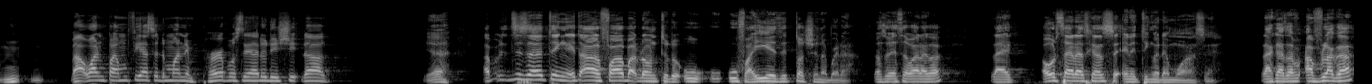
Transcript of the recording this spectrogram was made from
yo, at one point I feel I said the man in purposely I do this shit, dog. Yeah. Uh, This is the thing, it all fall back down to the who, who- for years it touching a brother. That's what I said a while ago. Like, outsiders can say anything what them want to say. Like, as a, a vlogger,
